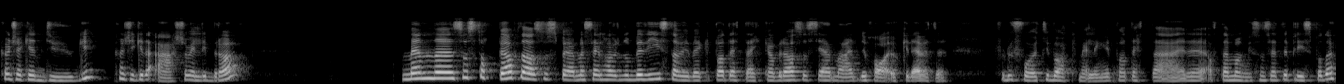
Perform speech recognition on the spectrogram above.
Kanskje jeg ikke duger. Kanskje ikke det er så veldig bra. Men eh, så stopper jeg opp da, og så spør jeg meg selv har du noe bevis da, Vibeke, på at dette ikke er bra. Så sier jeg nei, du har jo ikke det. vet du. For du får jo tilbakemeldinger på at, er, at det er mange som setter pris på det.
